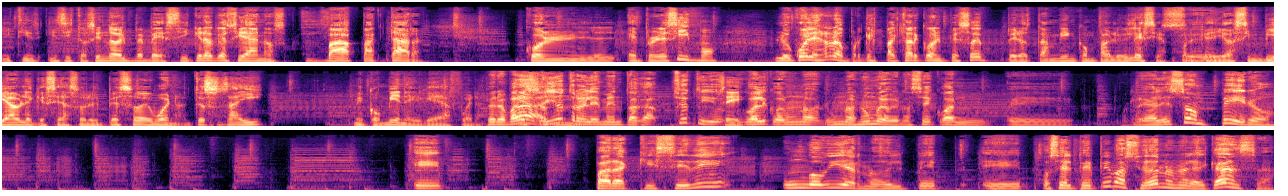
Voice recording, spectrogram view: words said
insi- insisto, siendo del PP, si creo que Ciudadanos va a pactar con el, el progresismo, lo cual es raro porque es pactar con el PSOE, pero también con Pablo Iglesias, porque Sí. digo, es inviable que sea solo el PSOE. Bueno, entonces ahí me conviene que quede afuera. Pero pará, hay otro elemento acá. Yo estoy Sí. igual con uno- unos números que no sé cuán eh, reales son, pero. eh, para que se dé un gobierno del PP. eh, o sea, el PP más Ciudadanos no le alcanza.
